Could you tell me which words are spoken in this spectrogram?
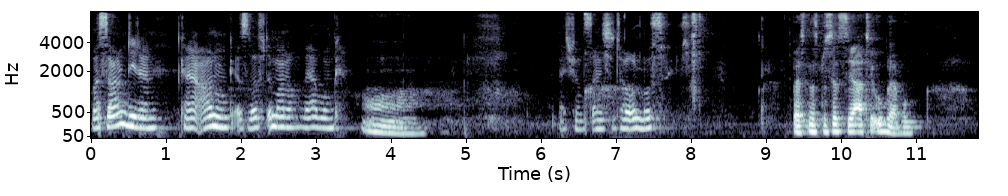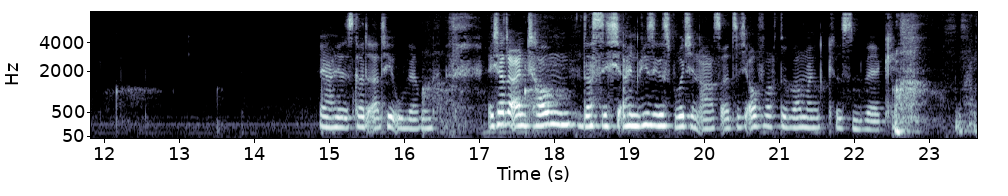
Was sagen die denn? Keine Ahnung, es läuft immer noch Werbung. Ich finde es eigentlich total unlustig. Besten ist bis jetzt die ATU-Werbung. Ja, hier ist gerade ATU-Werbung. Ich hatte einen Traum, dass ich ein riesiges Brötchen aß. Als ich aufwachte, war mein Kissen weg.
